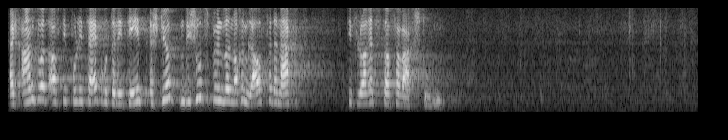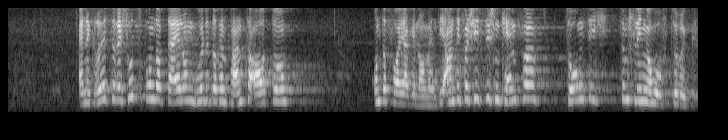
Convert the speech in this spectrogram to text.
Als Antwort auf die Polizeibrutalität erstürmten die Schutzbündler noch im Laufe der Nacht die Floridsdorfer Wachstuben. Eine größere Schutzbundabteilung wurde durch ein Panzerauto unter Feuer genommen. Die antifaschistischen Kämpfer zogen sich zum Schlingerhof zurück.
